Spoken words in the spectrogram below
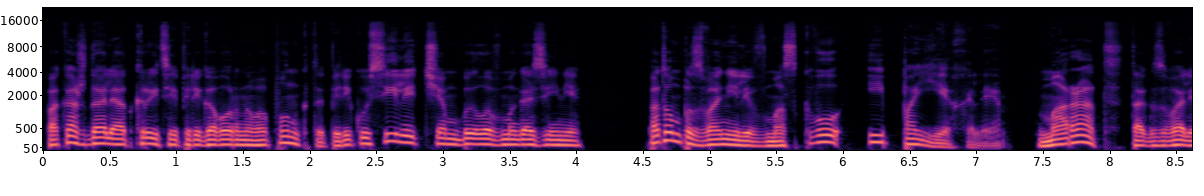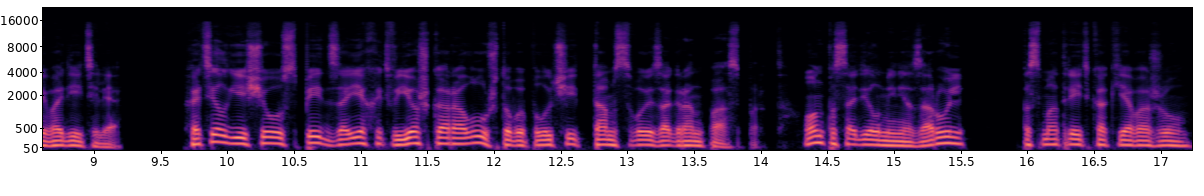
Пока ждали открытия переговорного пункта, перекусили, чем было в магазине, потом позвонили в Москву и поехали. Марат, так звали водителя, хотел еще успеть заехать в Йошкар-Олу, чтобы получить там свой загранпаспорт. Он посадил меня за руль, посмотреть, как я вожу.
